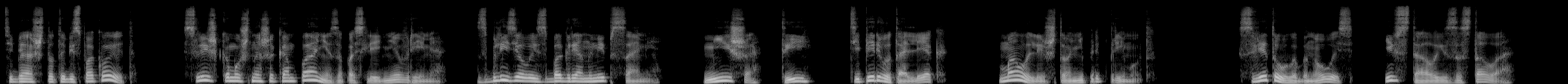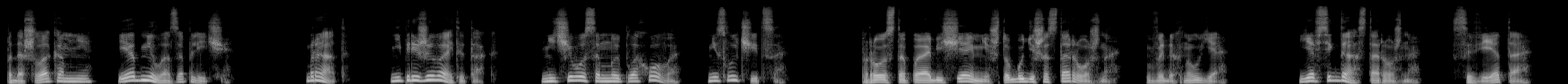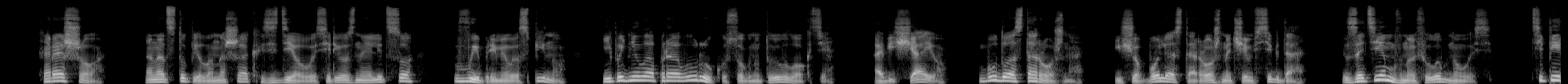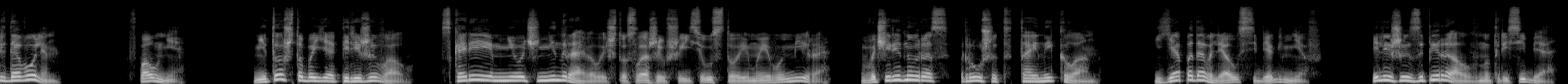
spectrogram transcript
Тебя что-то беспокоит? Слишком уж наша компания за последнее время сблизилась с багряными псами. Миша, ты, теперь вот Олег. Мало ли, что они предпримут. Света улыбнулась и встала из-за стола. Подошла ко мне и обняла за плечи. «Брат, не переживай ты так. Ничего со мной плохого не случится. Просто пообещай мне, что будешь осторожна, выдохнул я. Я всегда осторожна. Света. Хорошо. Она отступила на шаг, сделала серьезное лицо, выпрямила спину и подняла правую руку, согнутую в локте. Обещаю, буду осторожна. Еще более осторожна, чем всегда. Затем вновь улыбнулась. Теперь доволен? Вполне. Не то чтобы я переживал. Скорее, мне очень не нравилось, что сложившиеся устои моего мира в очередной раз рушат тайный клан. Я подавлял себе гнев. Или же запирал внутри себя.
